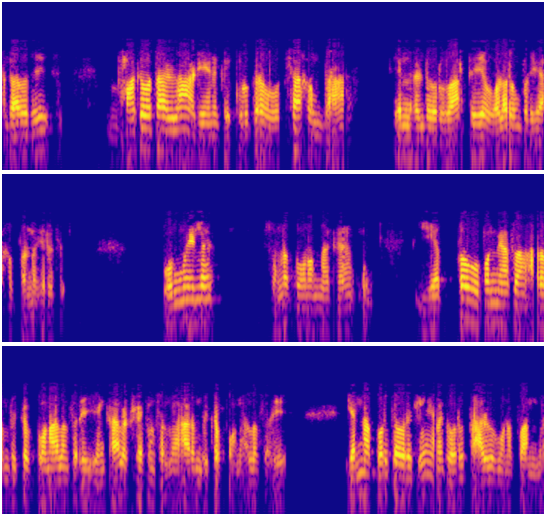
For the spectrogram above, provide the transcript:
அதாவது பாகவதாலாம் அடியனுக்கு கொடுக்கிற உற்சாகம் தான் என் ரெண்டு ஒரு வார்த்தையை வளரும்படியாக பண்ணுகிறது. உண்மையில சொல்ல போனோம்னாக்க எப்ப உபன்யாசம் ஆரம்பிக்க போனாலும் சரி என் காலக்ஷேபம் சொல்ல ஆரம்பிக்க போனாலும் சரி என்னை பொறுத்த வரைக்கும் எனக்கு ஒரு தாழ்வு மனப்பான்மை.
